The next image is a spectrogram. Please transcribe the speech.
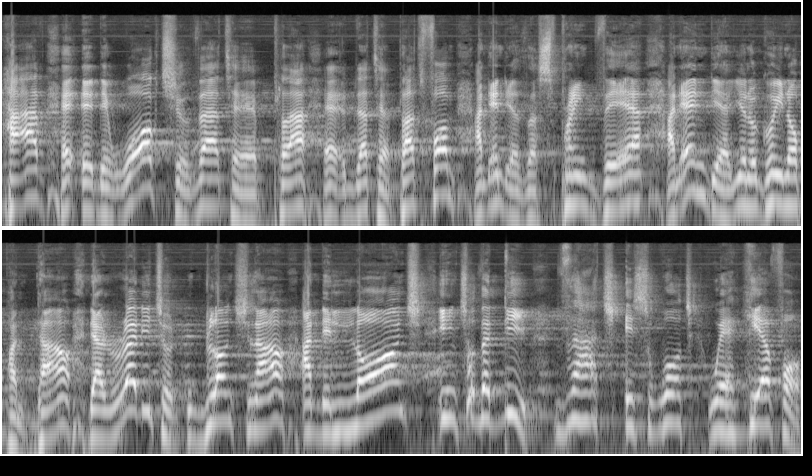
have uh, they walk to that uh, pla uh, that platform and then there's the spring there and then they're you know going up and down. They're ready to launch now and they launch into the deep. That is what we're here for.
